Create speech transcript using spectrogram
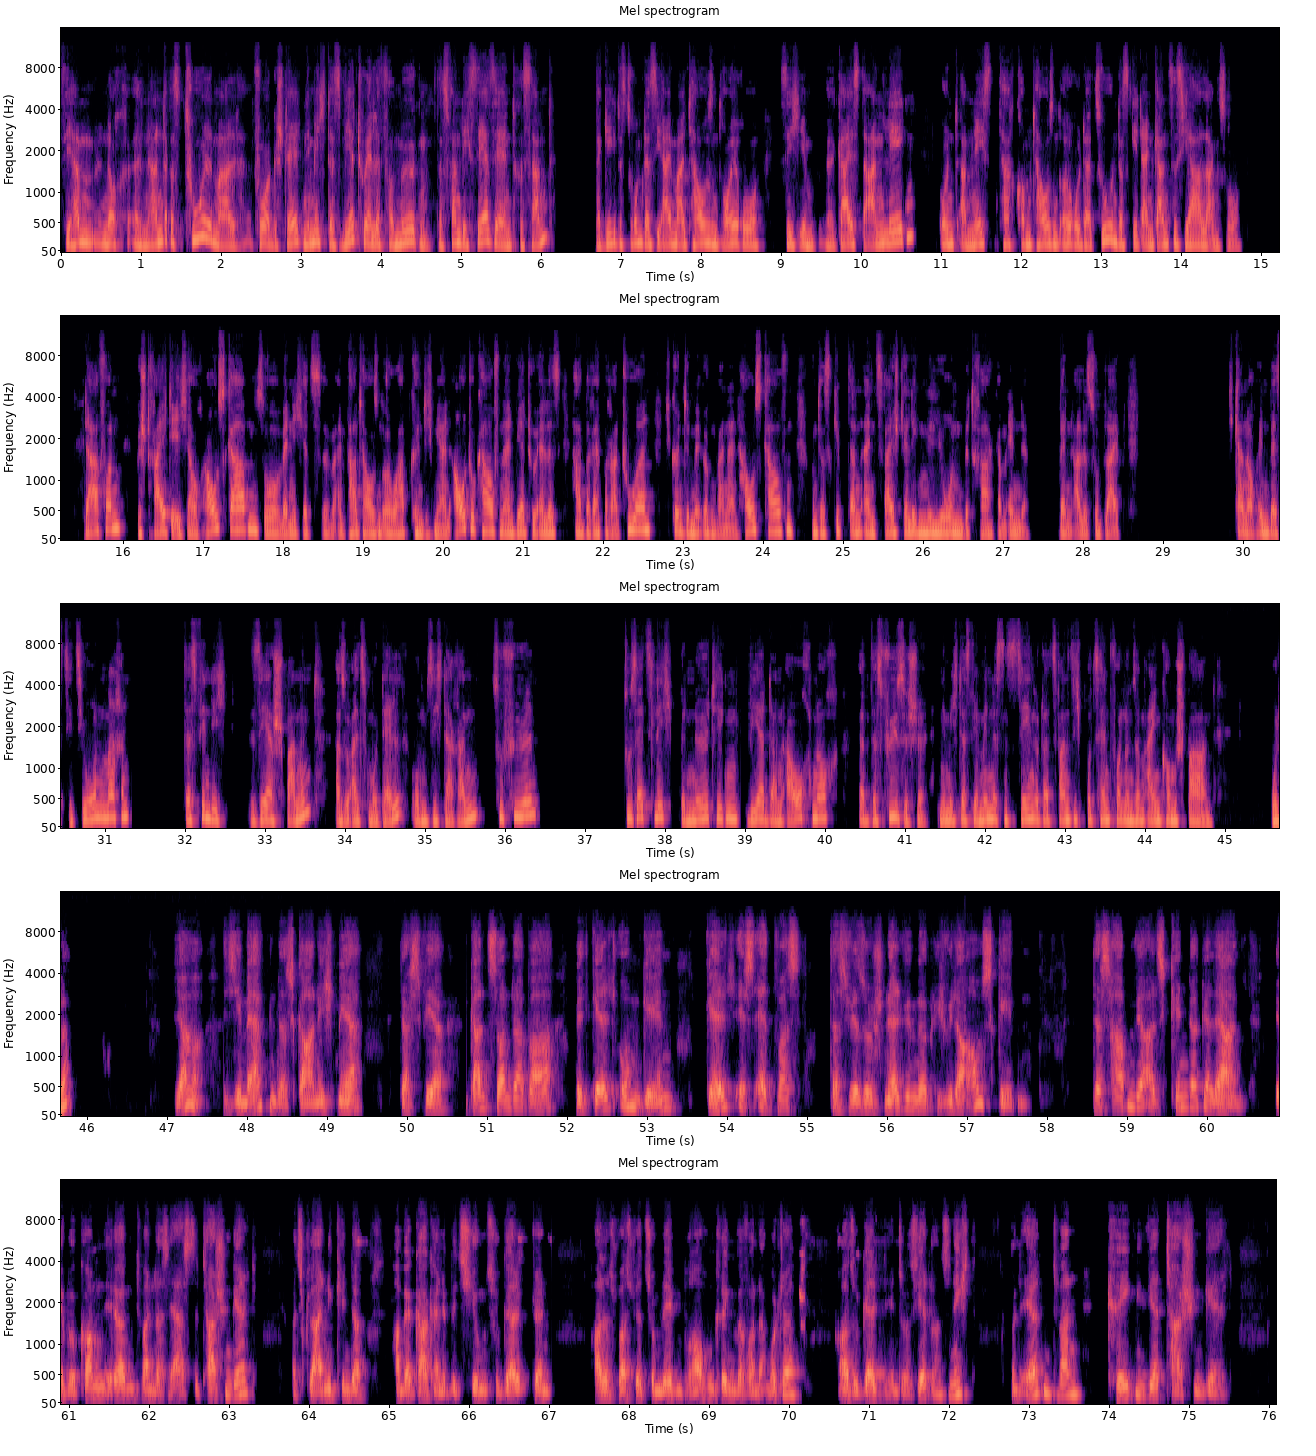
Sie haben noch ein anderes Tool mal vorgestellt, nämlich das virtuelle Vermögen. Das fand ich sehr, sehr interessant. Da geht es darum, dass Sie einmal 1000 Euro sich im äh, Geiste anlegen und am nächsten Tag kommen 1000 Euro dazu und das geht ein ganzes Jahr lang so. Davon bestreite ich auch Ausgaben. So, wenn ich jetzt äh, ein paar tausend Euro habe, könnte ich mir ein Auto kaufen, ein virtuelles, habe Reparaturen. Ich könnte mir irgendwann ein Haus kaufen und das gibt dann einen zweistelligen Millionenbetrag am Ende, wenn alles so bleibt. Ich kann auch Investitionen machen. Das finde ich sehr spannend, also als Modell, um sich daran zu fühlen. Zusätzlich benötigen wir dann auch noch äh, das Physische, nämlich dass wir mindestens 10 oder 20 Prozent von unserem Einkommen sparen oder? Ja, Sie merken das gar nicht mehr, dass wir ganz sonderbar mit Geld umgehen. Geld ist etwas, das wir so schnell wie möglich wieder ausgeben. Das haben wir als Kinder gelernt. Wir bekommen irgendwann das erste Taschengeld. Als kleine Kinder haben wir gar keine Beziehung zu Geld, denn alles, was wir zum Leben brauchen, kriegen wir von der Mutter. Also Geld interessiert uns nicht. Und irgendwann kriegen wir Taschengeld.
